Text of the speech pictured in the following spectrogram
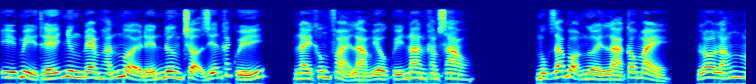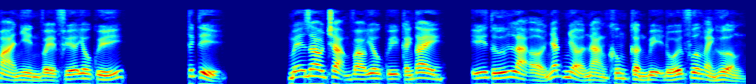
Ý mỉ thế nhưng đem hắn mời đến đương trợ diễn khách quý, này không phải làm yêu quý nan khăm sao. Mục giã bọn người là cao mày, lo lắng mà nhìn về phía yêu quý. Tích tỷ. Mễ giao chạm vào yêu quý cánh tay, ý tứ là ở nhắc nhở nàng không cần bị đối phương ảnh hưởng.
